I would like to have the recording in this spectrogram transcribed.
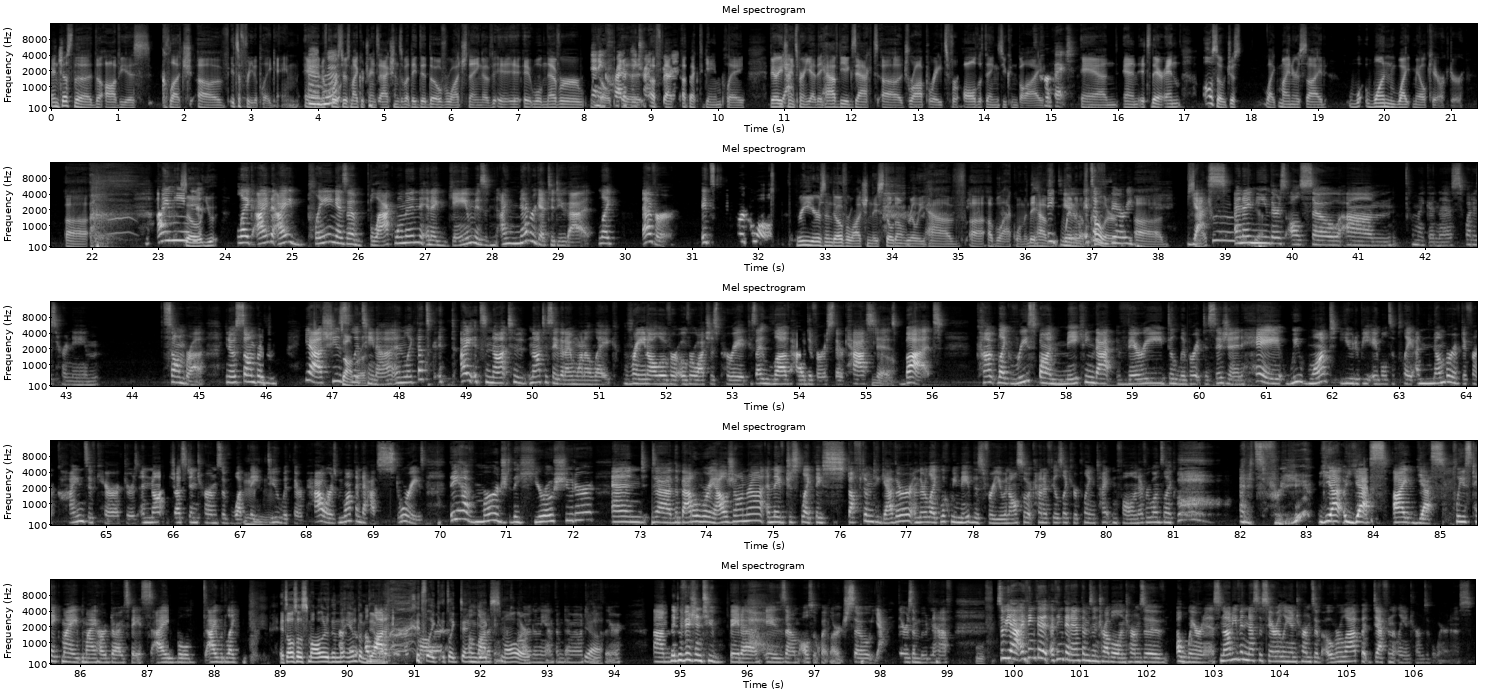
And just the the obvious clutch of it's a free to play game. And mm-hmm. of course there's microtransactions but they did the overwatch thing of it, it will never and incredibly uh, affect affect gameplay. Very yeah. transparent. Yeah they have the exact uh, drop rates for all the things you can buy. Perfect. And and it's there. And also just like minor aside w- one white male character. Uh, I mean, so you like I I playing as a black woman in a game is I never get to do that like ever. It's super cool. three years into Overwatch and they still don't really have uh, a black woman. They have They women of It's color. a very uh, yes, and I Yeah. mean, there's also um, oh my goodness, what is her name? Sombra. You know, Sombra's yeah, she's Sombra. Latina, and like that's it, I. It's not to not to say that I want to like rain all over Overwatch's parade because I love how diverse their cast Yeah. is, but come like respawn making that very deliberate decision hey we want you to be able to play a number of different kinds of characters and not just in terms of what they Mhm. do with their powers we want them to have stories they have merged the hero shooter and uh, the battle royale genre and they've just like they stuffed them together and they're like look we made this for you. And also it kind of feels like you're playing titanfall and everyone's like oh and it's free? Yeah yes. I yes. Please take my my hard drive space. I will i would like It's also smaller than the Anthem a demo. lot of it's like it's like a ten lot of gigs things smaller. than the anthem demo to Yeah. be clear. Um, the division 2 beta is um, also quite large. So yeah there's a mood and a half Oof. so yeah i think that i think that anthem's in trouble in terms of awareness not even necessarily in terms of overlap but definitely in terms of awareness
